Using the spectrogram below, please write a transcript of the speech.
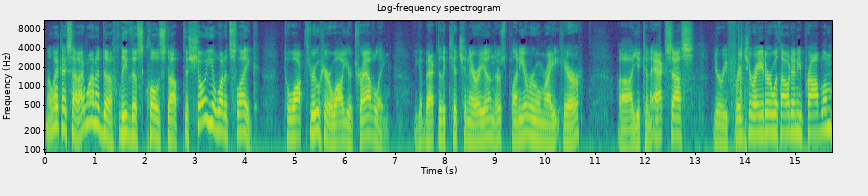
Now, like I said, I wanted to leave this closed up to show you what it's like to walk through here while you're traveling. You get back to the kitchen area, and there's plenty of room right here. Uh, you can access your refrigerator without any problem.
